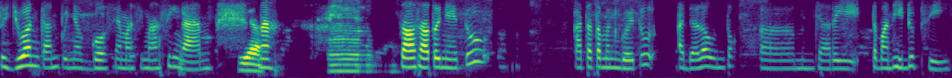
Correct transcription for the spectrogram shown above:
tujuan kan, punya goalsnya masing-masing kan. Iya. Hmm. Salah satunya itu kata teman gue itu adalah untuk eh, mencari teman hidup sih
